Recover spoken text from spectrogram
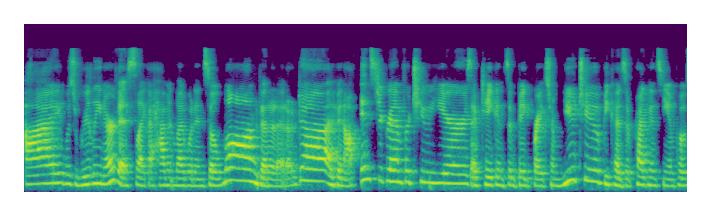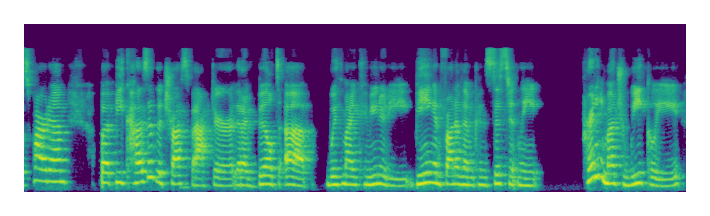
I was really nervous. Like I haven't led one in so long. Da da da da da. I've been off Instagram for two years. I've taken some big breaks from YouTube because of pregnancy and postpartum. But because of the trust factor that I've built up with my community, being in front of them consistently, pretty much weekly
